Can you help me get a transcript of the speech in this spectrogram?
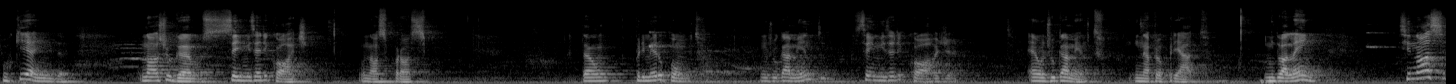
por que ainda nós julgamos sem misericórdia o nosso próximo? Então, primeiro ponto, um julgamento sem misericórdia é um julgamento inapropriado. Indo além, se nós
